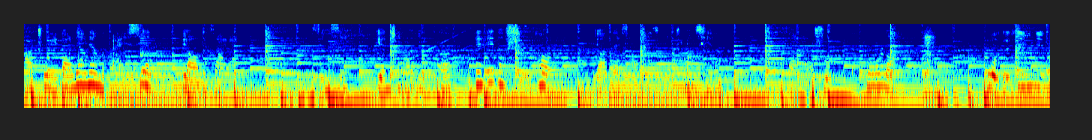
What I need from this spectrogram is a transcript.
划出一道亮亮的白线，掉了下来。星星变成了一黑黑的石头，掉在小老鼠的窗前。小老鼠。哭了，我的星星死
